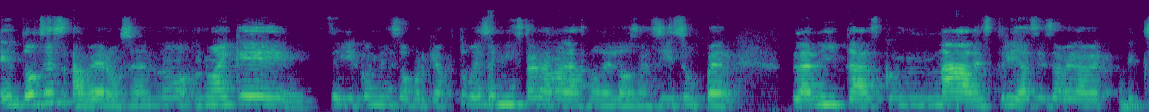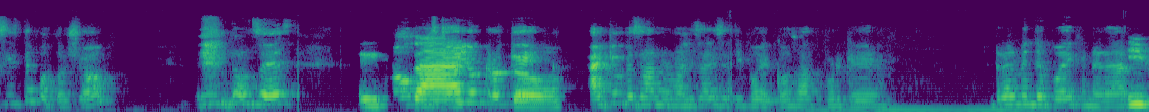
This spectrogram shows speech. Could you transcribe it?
Entonces, a ver, o sea, no, no hay que seguir con eso, porque tú ves en Instagram a las modelos así súper planitas, con nada de estrías, y saber, a ver, ¿existe Photoshop? Entonces, Exacto. yo creo que hay que empezar a normalizar ese tipo de cosas porque realmente puede generar y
